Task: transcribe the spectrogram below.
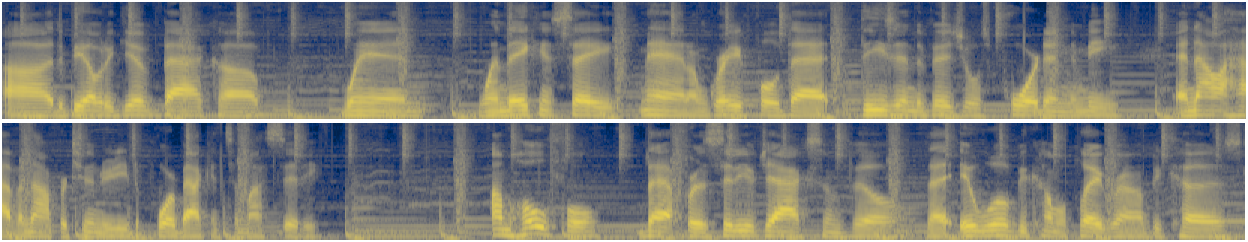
uh, to be able to give back uh, when, when they can say, man, I'm grateful that these individuals poured into me and now I have an opportunity to pour back into my city. I'm hopeful that for the city of Jacksonville, that it will become a playground because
